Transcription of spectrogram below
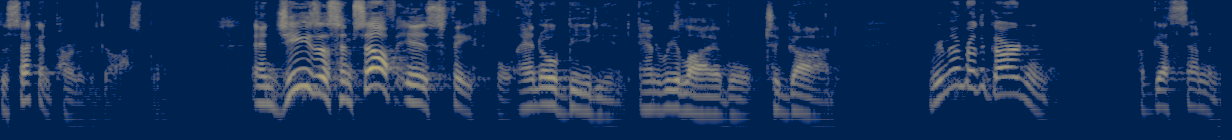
the second part of the gospel. And Jesus himself is faithful and obedient and reliable to God. Remember the Garden of Gethsemane.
